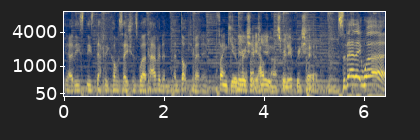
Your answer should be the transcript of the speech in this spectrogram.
you know these these definitely conversations worth having and, and documenting. Thank you. Appreciate thank you helping you. us. Really appreciate it. So there they were,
